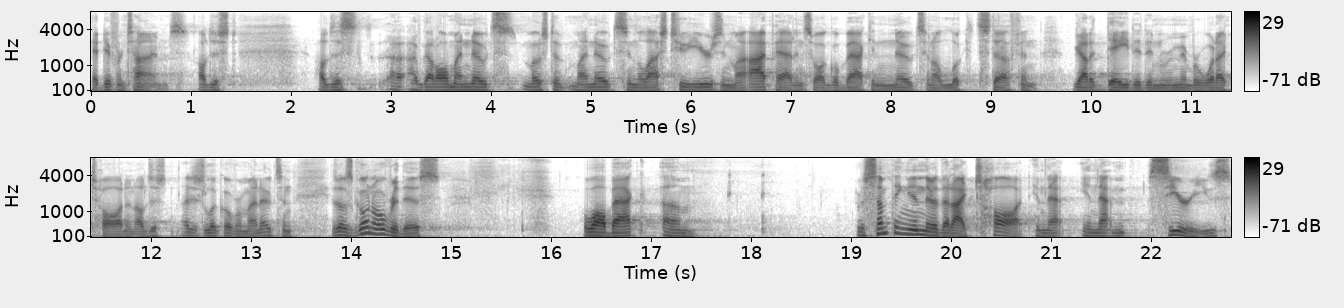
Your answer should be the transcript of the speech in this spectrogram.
at different times. I'll just, I'll just, I've got all my notes, most of my notes in the last two years in my iPad, and so I'll go back in notes and I'll look at stuff and got it dated and remember what I taught, and I'll just, I just look over my notes. And as I was going over this a while back, um, there was something in there that I taught in that in that series,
